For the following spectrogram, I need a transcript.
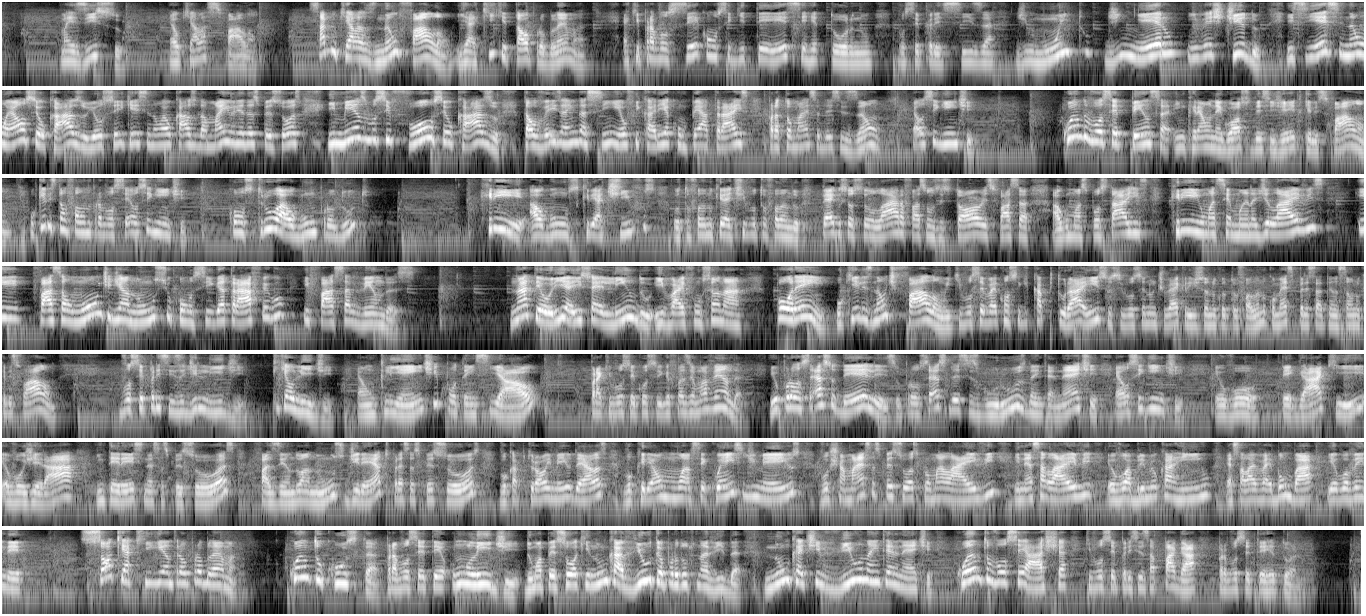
Mas isso é o que elas falam. Sabe o que elas não falam? E é aqui que está o problema? é que para você conseguir ter esse retorno, você precisa de muito dinheiro investido. E se esse não é o seu caso, e eu sei que esse não é o caso da maioria das pessoas, e mesmo se for o seu caso, talvez ainda assim eu ficaria com o pé atrás para tomar essa decisão, é o seguinte, quando você pensa em criar um negócio desse jeito que eles falam, o que eles estão falando para você é o seguinte: construa algum produto, crie alguns criativos. Eu tô falando criativo, eu tô falando, pegue o seu celular, faça uns stories, faça algumas postagens, crie uma semana de lives e faça um monte de anúncio, consiga tráfego e faça vendas. Na teoria, isso é lindo e vai funcionar. Porém, o que eles não te falam e que você vai conseguir capturar isso se você não estiver acreditando no que eu estou falando, comece a prestar atenção no que eles falam. Você precisa de lead. O que é o lead? É um cliente potencial para que você consiga fazer uma venda. E o processo deles, o processo desses gurus da internet é o seguinte: eu vou pegar aqui, eu vou gerar interesse nessas pessoas, fazendo anúncio direto para essas pessoas, vou capturar o e-mail delas, vou criar uma sequência de e-mails, vou chamar essas pessoas para uma live e nessa live eu vou abrir meu carrinho, essa live vai bombar e eu vou vender. Só que aqui entra o problema. Quanto custa para você ter um lead de uma pessoa que nunca viu o teu produto na vida, nunca te viu na internet? Quanto você acha que você precisa pagar para você ter retorno?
